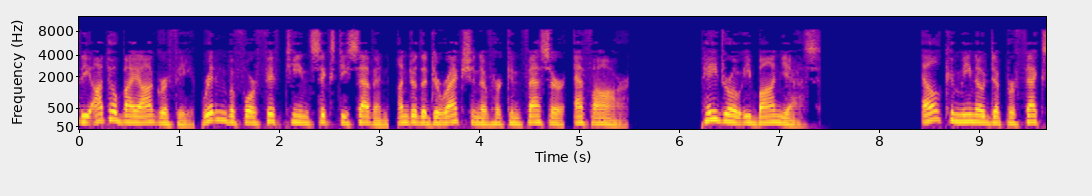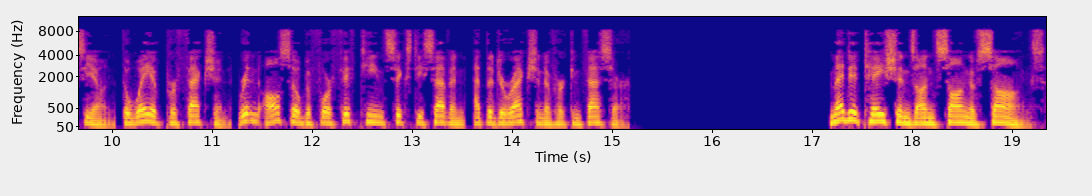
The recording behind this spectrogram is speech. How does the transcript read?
The autobiography, written before 1567, under the direction of her confessor, Fr. Pedro Ibáñez. El Camino de Perfección The Way of Perfection, written also before 1567, at the direction of her confessor. Meditations on Song of Songs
